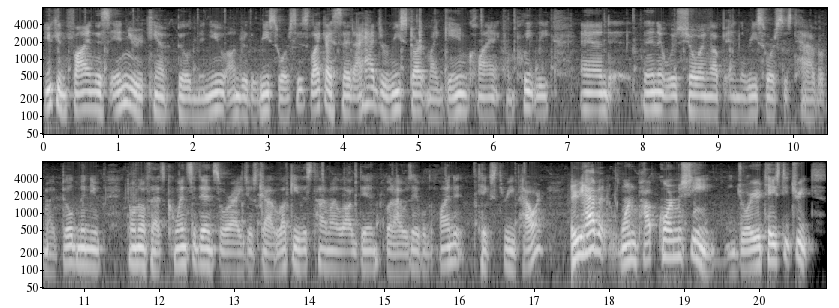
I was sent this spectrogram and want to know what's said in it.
You can find this in your camp build menu under the resources. Like I said, I had to restart my game client completely and then it was showing up in the resources tab of my build menu. Don't know if that's coincidence or I just got lucky this time I logged in, but I was able to find it. it takes three power. There you have it, one popcorn machine. Enjoy your tasty treats.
